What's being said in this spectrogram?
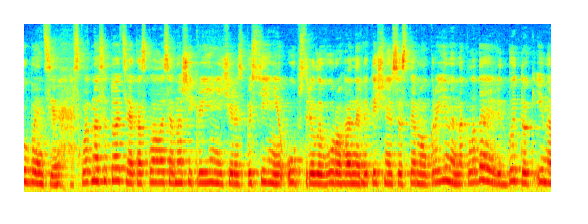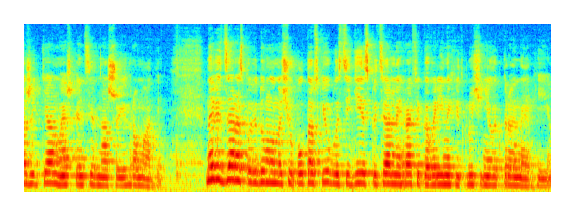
Лубенці, складна ситуація, яка склалася в нашій країні через постійні обстріли ворога енергетичної системи України, накладає відбиток і на життя мешканців нашої громади. Навіть зараз повідомлено, що в Полтавській області діє спеціальний графік аварійних відключень електроенергії.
